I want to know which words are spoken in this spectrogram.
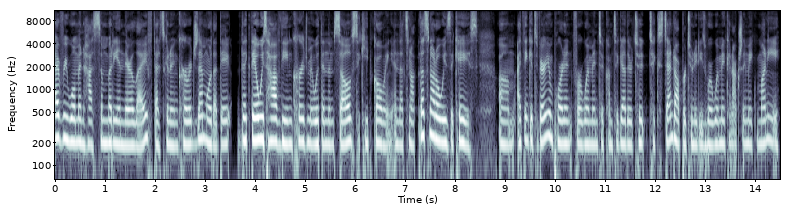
every woman has somebody in their life that's going to encourage them or that they like they always have the encouragement within themselves to keep going and that's not that's not always the case. Um, i think it's very important for women to come together to to extend opportunities where women can actually make money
